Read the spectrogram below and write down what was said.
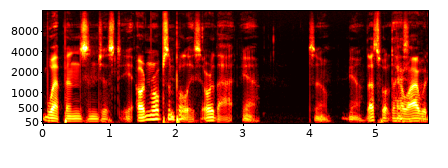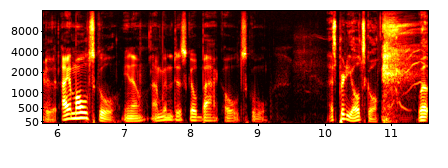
weapons and just yeah, or ropes and pulleys or that. Yeah. So yeah, that's what how Nice. I would Okay. do it. I'm old school, you know. I'm gonna just go back old school. That's pretty old school. well,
